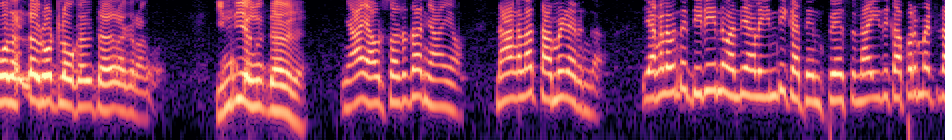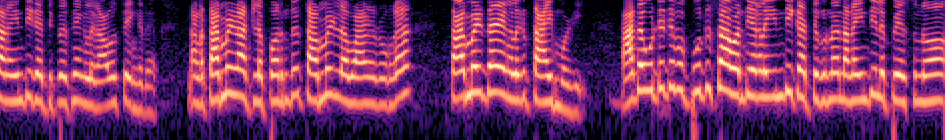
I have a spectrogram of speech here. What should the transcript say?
போதும். எல்லாம் ரோட்டில் உட்காந்து தயாராகிறாங்க ஹிந்தி எங்களுக்கு தேவையில்லை. நியாயம். அவர் சொல்கிறதா நியாயம். நாங்களாம் தமிழருங்க. எங்களை வந்து திடீர்னு வந்து எங்களை ஹிந்தி கற்றுன்னு பேசுனா இதுக்கப்புறமேட்டு நாங்கள் ஹிந்தி கற்று பேசணும் எங்களுக்கு அவசியம் கிடையாது. நாங்கள் தமிழ்நாட்டில் பிறந்து தமிழில் வாழறவங்க தமிழ் தான் எங்களுக்கு தாய்மொழி. அதை விட்டுட்டு இப்போ புதுசாக வந்து எங்களை ஹிந்தி கற்றுக்கணும் நாங்கள் ஹிந்தியில் பேசணும்.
